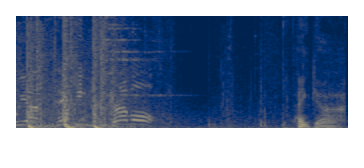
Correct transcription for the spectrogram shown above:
We are taking Bravo. Thank God.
